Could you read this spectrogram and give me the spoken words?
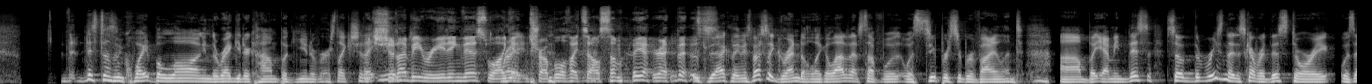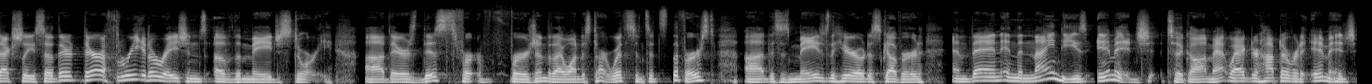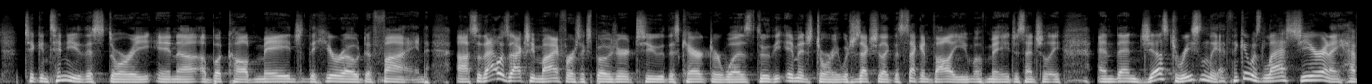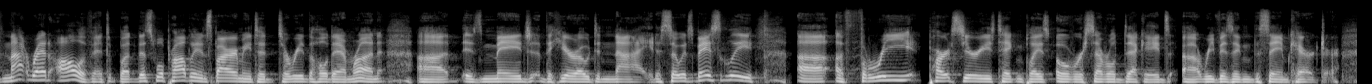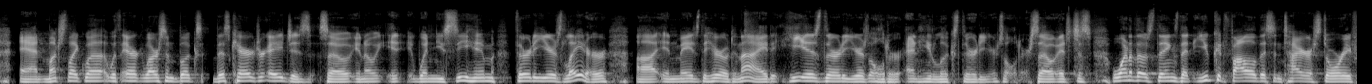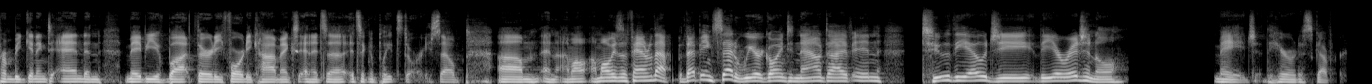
th- this doesn't quite belong in the regular comic book universe. Like, should I should even- I be reading this? Will I Right. get in trouble if I tell somebody I read this? Exactly. I mean, especially Grendel. Like a lot of that stuff was, was super, super violent. Um, but yeah, I mean, this. So the reason I discovered this story was actually so there. There are three iterations of the Mage story. Uh, there's this ver- version that I wanted to start with since it's the first. Uh, this is Mage, the hero discovered, and then in the '90s, Image took on. Matt Wagner hopped over to Image to continue this story in a, a book called Mage, the hero hero defined. Uh, so that was actually my first exposure to this character was through the image story, which is actually like the second volume of Mage, essentially. And then just recently, I think it was last year, and I have not read all of it, but this will probably inspire me to, to read the whole damn run, uh, is Mage, the Hero Denied. So it's basically uh, a three part series taking place over several decades, uh, revisiting the same character. And much like with Erik Larsen books, this character ages. So, you know, it, when you see him 30 years later uh, in Mage the Hero Denied, he is 30 years older and he looks 30 years older. So it's just one of those things that you could follow this entire story from beginning to end. And maybe you've bought 30, 40 comics and it's a, it's a complete story. So, um, and I'm, I'm always a fan of that. But that being said, we are going to now dive in to the OG, the original Mage, the hero discovered.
